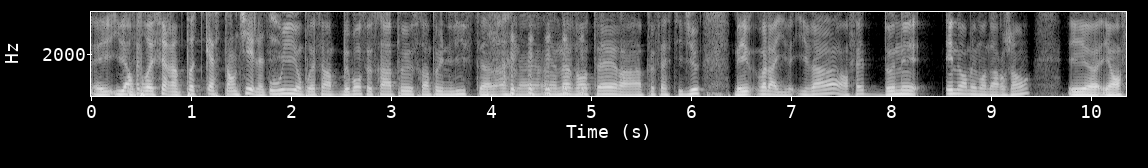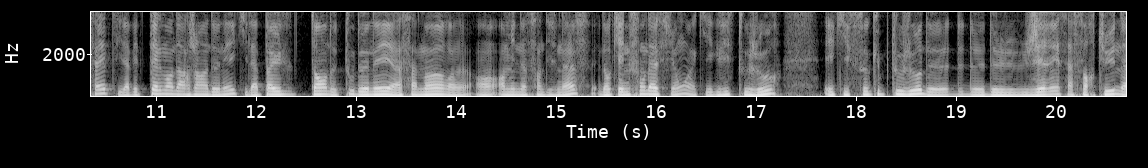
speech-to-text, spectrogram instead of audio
Et il, en On fait, pourrait faire un podcast entier là-dessus. oui, on pourrait faire. un- Mais bon, ce serait un peu, ce serait un peu une liste, un, un- un inventaire un peu fastidieux. Mais voilà, il, il va en fait donner énormément d'argent et, euh, et en fait il avait tellement d'argent à donner qu'il n'a pas eu le temps de tout donner à sa mort euh, en, en 1919 donc il y a une fondation euh, qui existe toujours et qui s'occupe toujours de, de- gérer sa fortune à,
